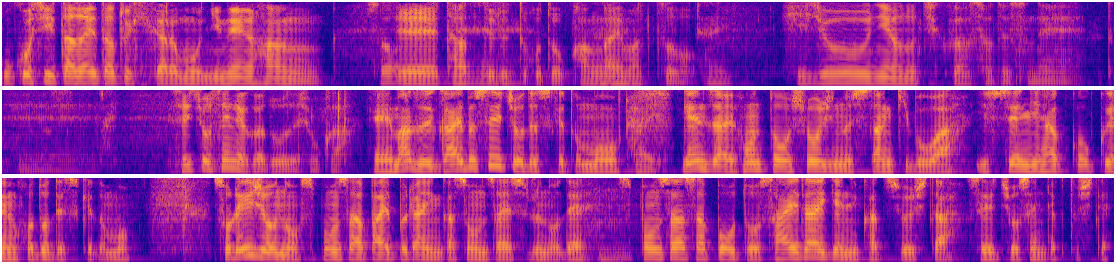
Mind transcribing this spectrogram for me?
お越しいただいた時からもう2年半、ねえー、経ってるってことを考えますと、はい、非常にあの築浅ですね。えー成長戦略はどうでしょうか？えー、まず外部成長ですけども、はい、現在本島商事の資産規模は1200億円ほどですけども、それ以上のスポンサーパイプラインが存在するので、うん、スポンサーサポートを最大限に活用した成長戦略として、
